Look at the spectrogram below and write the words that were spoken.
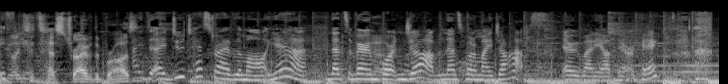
if You like to test drive the bras? I, I do test drive them all, yeah. That's a very important job, and that's one of my jobs. Everybody out there, okay?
